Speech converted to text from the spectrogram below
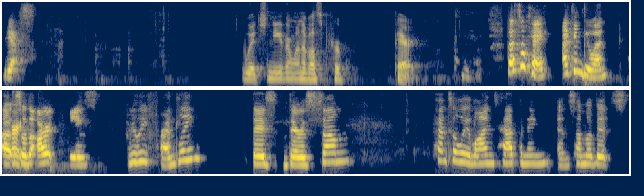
Yes. which neither one of us prepared. That's okay. I can do one. Uh, So the art is really friendly. There's there's some pencily lines happening, and some of it's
